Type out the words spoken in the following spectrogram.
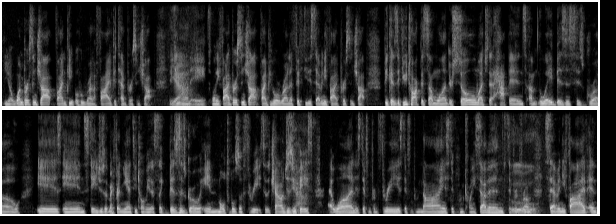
you know one person shop, find people who run a five to ten person shop. If yeah. you run a twenty five person shop, find people who run a fifty to seventy five person shop. Because if you talk to someone, there's so much that happens. Um, the way businesses grow is in stages that my friend Yancey told me that's like businesses grow in multiples of three. So the challenges yeah. you face at one is different from three, is different from nine, is different from 27, it's different Ooh. from 75. And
